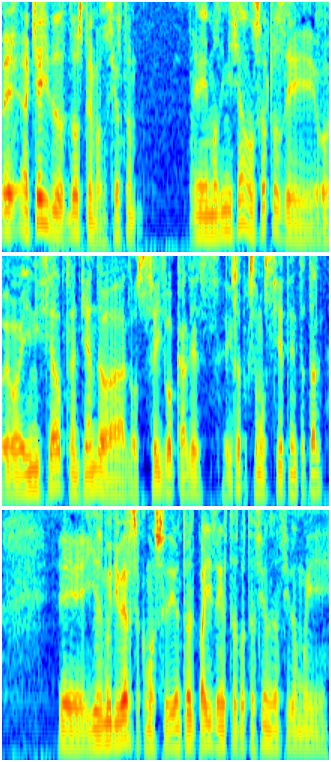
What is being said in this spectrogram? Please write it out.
eh, aquí hay dos temas, ¿no es cierto? hemos iniciado nosotros, de, o, he iniciado planteando a los seis vocales porque somos siete en total, eh, y es muy diverso, como ha sucedido en todo el país. En estas votaciones han sido muy.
